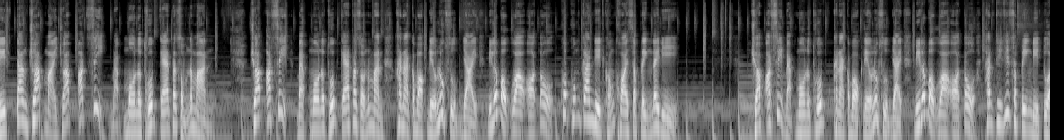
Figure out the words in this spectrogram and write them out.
ติดตั้งช็อปใหม่ช็อปออ s ซี่แบบโมโนทูบแก๊สผสมน้ำมันช็อปออ s ซี่แบบโมโนทูบแก๊สผสมน้ำมัน ขนาดกระบอกเดี่ยวลูกสูบใหญ่ มีระบบวาล์วออโต้ควบคุมการดีดของคอยสปริงได้ดี ช็อปออ s ซี่แบบโมโนทูบขนาดกระบอกเดียวลูกสูบใหญ่ มีระบบวาล์วออโต้ทันทีที่สปริงดีดตัว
